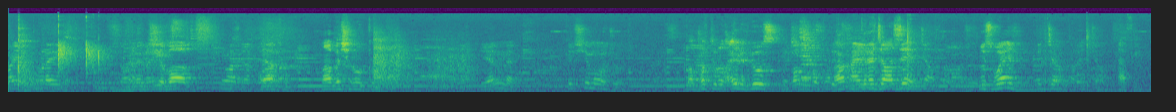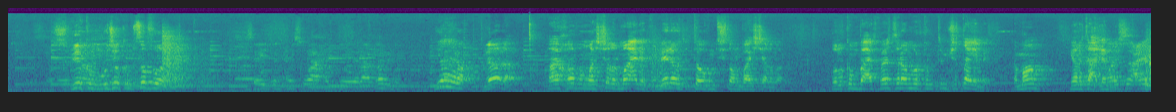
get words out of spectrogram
عليكم شباب يا أخي ما بشركم. يمك كل شيء موجود. ضبطت وضعي الفلوس؟ اخذ الاجازه فلوس وين؟ الجنطة عافي إيش بيكم؟ وجوهكم صفر. سيد نحس واحد يراقبني يا يرقب لا لا. هاي خوف ما الشغل ما عليكم. ليه لو توكم تشتغلون بهاي الشغلة. ضلكم بعد فترة أموركم تمشي طيبة. تمام؟ يلا ما تعلم يصير عليك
